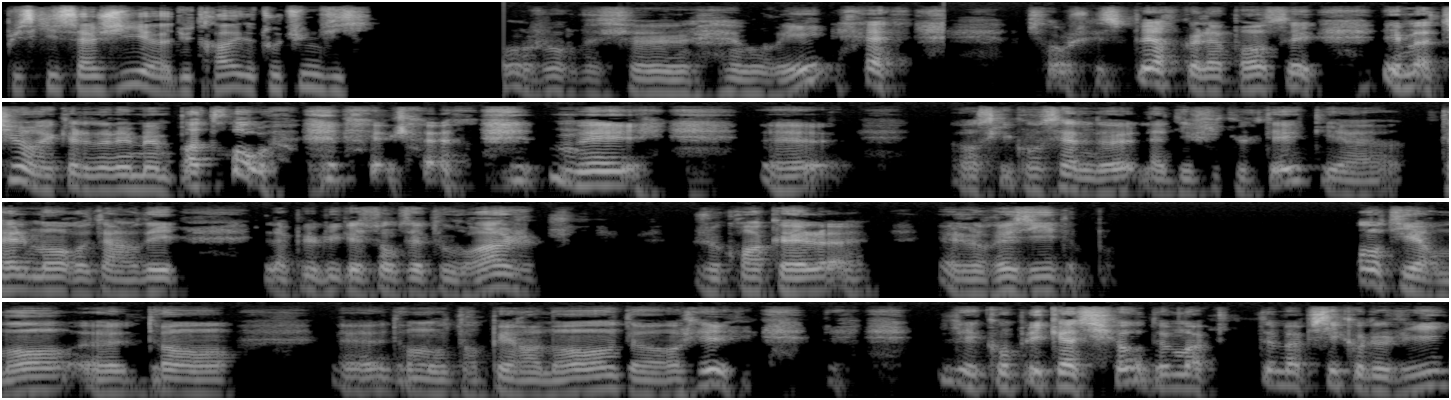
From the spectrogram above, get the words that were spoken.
puisqu'il s'agit du travail de toute une vie? Bonjour, monsieur Oui. J'espère que la pensée est mature et qu'elle ne l'est même pas trop. Mais en ce qui concerne la difficulté qui a tellement retardé la publication de cet ouvrage, je crois qu'elle elle réside entièrement dans, dans mon tempérament, dans les, complications de ma, de ma psychologie.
